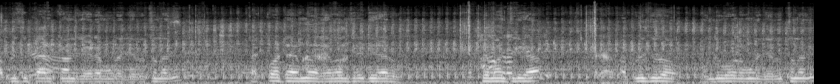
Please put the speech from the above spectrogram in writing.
అభివృద్ధి కార్యక్రమాలు చేయడం కూడా జరుగుతున్నది. తక్కువ టైంలో రేవంత్ రెడ్డి గారు ముఖ్యమంత్రిగా అభివృద్ధిలో ముందు పోవడం కూడా జరుగుతున్నది.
